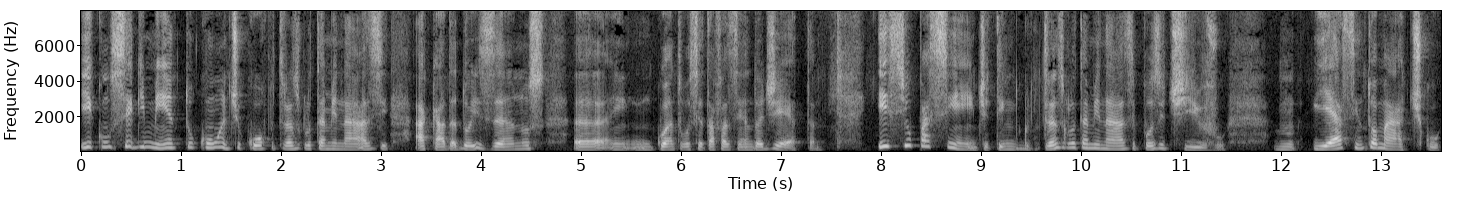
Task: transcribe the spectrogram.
e com segmento com anticorpo transglutaminase a cada dois anos anos uh, enquanto você está fazendo a dieta. E se o paciente tem transglutaminase positivo hum, e é assintomático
